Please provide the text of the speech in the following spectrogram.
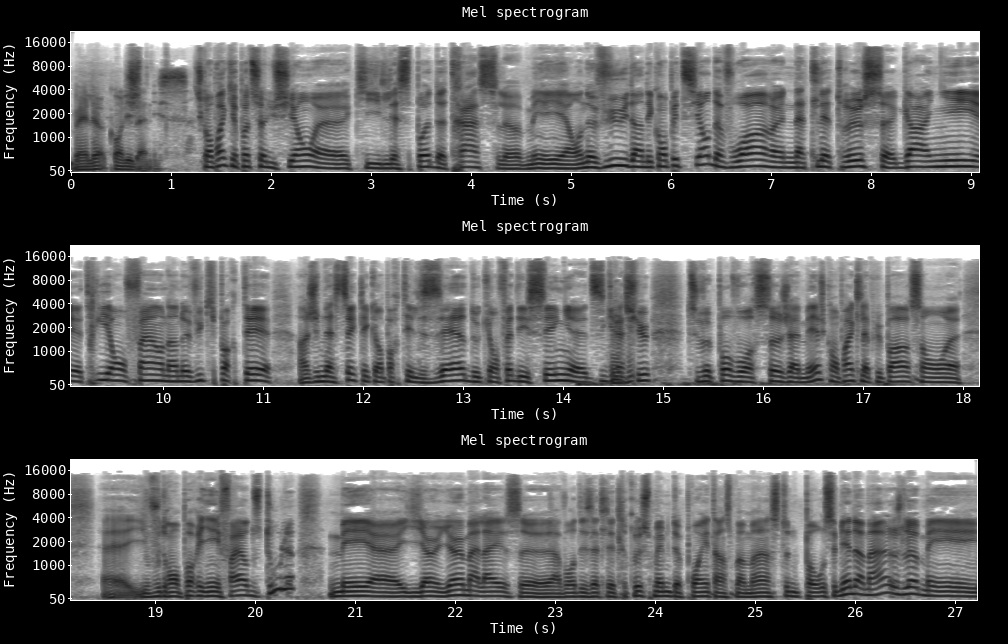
ben là, qu'on les bannisse. Je comprends qu'il n'y a pas de solution euh, qui laisse pas de traces, là, mais on a vu dans des compétitions de voir un athlète russe gagner euh, triomphant. On en a vu qui portait en gymnastique, qui ont porté le Z ou qui ont fait des signes euh, disgracieux. Mm-hmm. Tu veux pas voir ça jamais. Je comprends que la plupart sont, euh, euh ils voudront pas rien faire du tout, là, mais il y, a un, y a un malaise à avoir des athlètes russes, même de pointe en ce moment. C'est une pause. C'est bien dommage, là, mais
